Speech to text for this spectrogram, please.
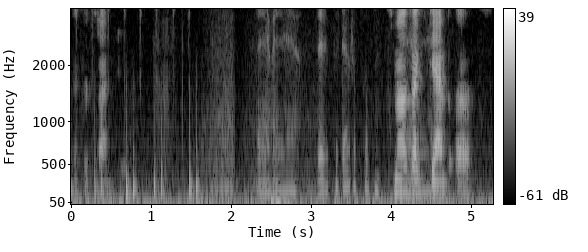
That's a door. Smells like damp earth.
